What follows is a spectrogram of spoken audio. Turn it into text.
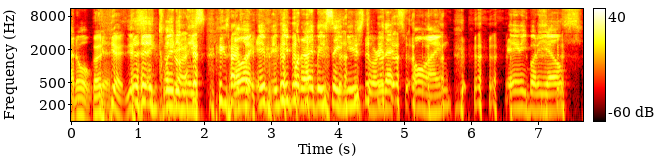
At all. They- yeah, yeah, yes, including right. this. exactly. Like, if, if you put an ABC news story, that's fine. Anybody else?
